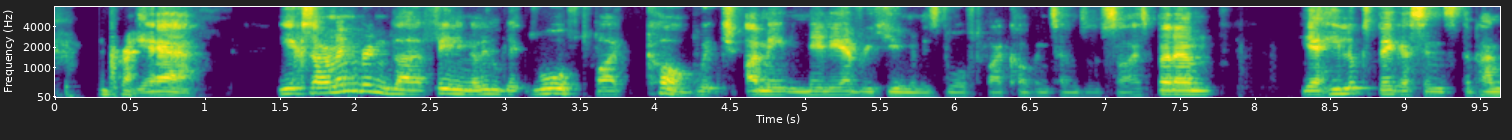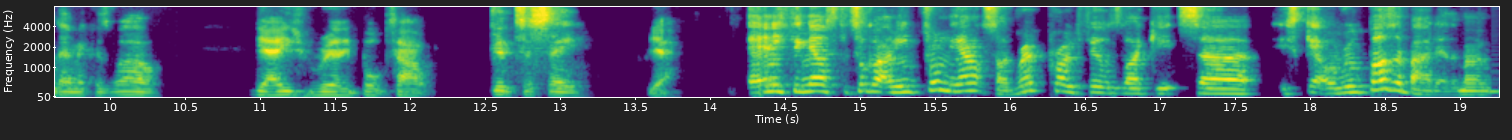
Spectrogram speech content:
Impressive. Yeah. Yeah, because I remember him uh, feeling a little bit dwarfed by Cobb, which I mean, nearly every human is dwarfed by Cobb in terms of size. But um, yeah, he looks bigger since the pandemic as well. Yeah, he's really bulked out. Good to see. Yeah. Anything else to talk about? I mean, from the outside, Rev Pro feels like it's uh it's got a real buzz about it at the moment.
